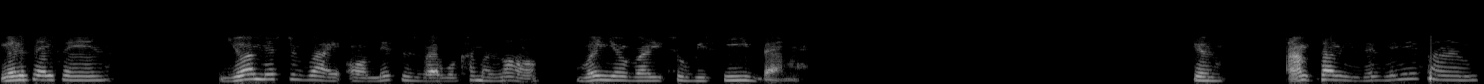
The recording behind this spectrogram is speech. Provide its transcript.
You understand what I'm saying? your Mr. Right or Mrs. Right will come along when you're ready to receive them. Because I'm telling you, there's many times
